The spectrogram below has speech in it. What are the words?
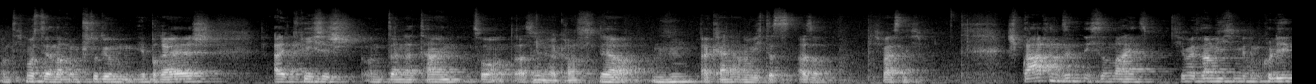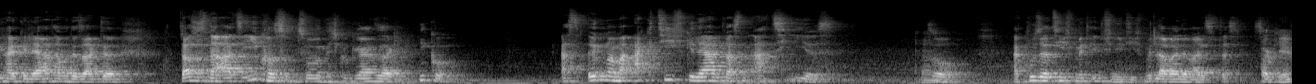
Und ich musste ja noch im Studium Hebräisch, Altgriechisch und dann Latein und so. Und also, ja, krass. ja. Ja, keine Ahnung, wie ich das, also ich weiß nicht. Sprachen sind nicht so meins. Ich habe mir dran, wie ich mit einem Kollegen halt gelernt habe und der sagte, das ist eine ACI-Konstruktion. Ich gucke rein und sage, Nico, hast du irgendwann mal aktiv gelernt, was ein ACI ist? Ja. So, Akkusativ mit Infinitiv. Mittlerweile weiß ich das. So. Okay.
